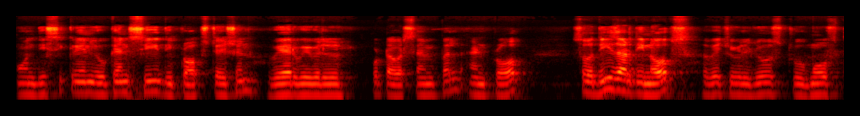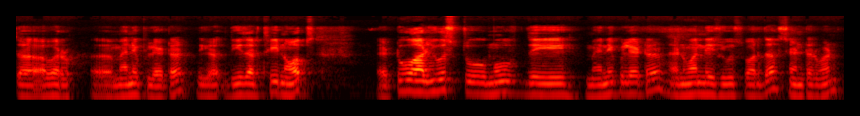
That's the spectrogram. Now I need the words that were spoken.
on this screen you can see the probe station where we will put our sample and probe. So these are the knobs which we will use to move the, our uh, manipulator. These are three knobs. Uh, two are used to move the manipulator and one is used for the center one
